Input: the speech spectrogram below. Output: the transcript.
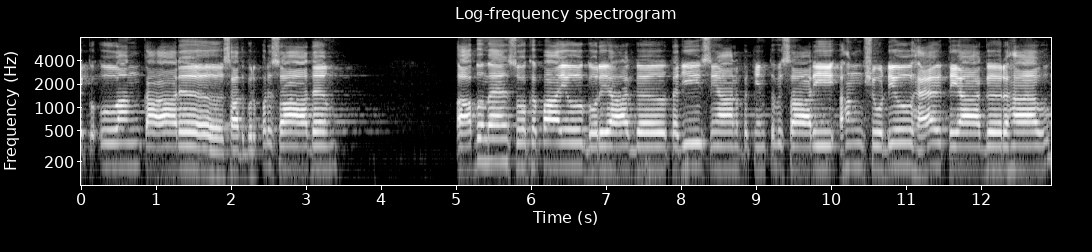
ਇੱਕ ਓੰਕਾਰ। ਸਤਿਗੁਰ ਪ੍ਰਸਾਦ, ਅਬ ਮੈਂ ਸੁਖ ਪਾਇਓ ਗੁਰ ਆਗ। ਤਜੀ ਸਿਆਨ ਚਿੰਤ ਵਿਸਾਰੀ ਅਹੰ ਛੋਡਿਓ ਹੈ ਤਿਆਗ ਰਹਾਉ।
